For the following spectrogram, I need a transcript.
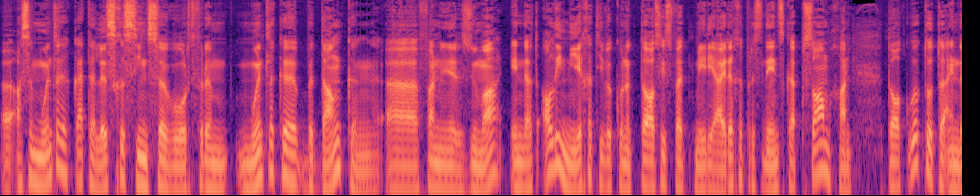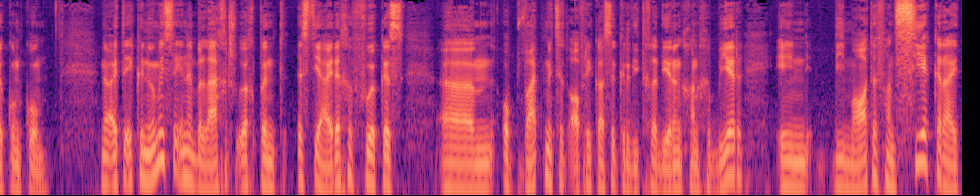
uh, as 'n moontlike katalis gesien sou word vir 'n moontlike bedanking uh van meneer Zuma en dat al die negatiewe konnotasies wat met die huidige presidentskap saamgaan dalk ook tot 'n einde kon kom. Nou uit 'n ekonomiese en 'n beleggersoogpunt is die huidige fokus ehm um, op wat met Suid-Afrika se kredietgradering gaan gebeur en die mate van sekerheid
